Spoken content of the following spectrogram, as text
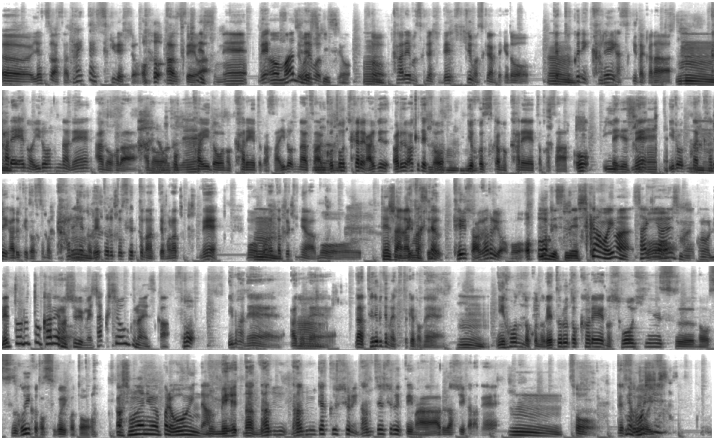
うん、やつはさ、大体好きでしょ、男性は。ですね。ねあマジで好きですよ。う。そうんカレーも好きだし、でシチューも好きなんだけど、うんで特にカレーが好きだから、うん。カレーのいろんなね、あのほら、あの、ね北海道のカレーとかさ、いろんなさ、うんご当地カレーがあるあるわけでしょ、うん横須賀のカレーとかさ、お、いいですね。いろんなカレーがあるけど、そのカレーのレトルトセットなんてもらってね、もうもらった時にはもう、テンション上がりますテンション上がるよ、もう。いいですね。しかも今、最近あれですもんね、このレトルトカレーの種類めちゃくちゃ多くないですか？そう、今ね、あのうんね、だテレビでもやってたけどね、うん。日本のこのレトルトカレーの商品数のすごいことすごいこと。あ、そんなにやっぱり多いんだ。めな何何百種類、何千種類って今あるらしいからね。うん。そう。で、ね、それを美味し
